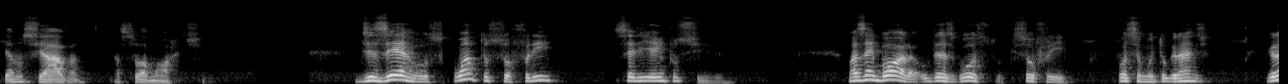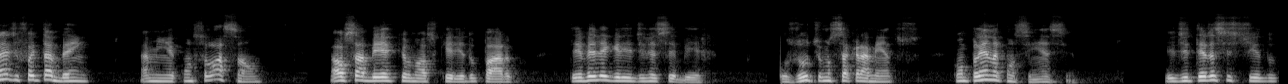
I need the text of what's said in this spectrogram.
que anunciava a sua morte. Dizer-vos quanto sofri seria impossível. Mas, embora o desgosto que sofri fosse muito grande, grande foi também a minha consolação ao saber que o nosso querido pároco teve a alegria de receber os últimos sacramentos com plena consciência e de ter assistido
